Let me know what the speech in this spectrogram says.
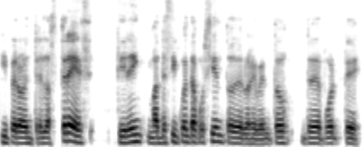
Sí, pero entre los tres tienen más del 50% de los eventos de deporte,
